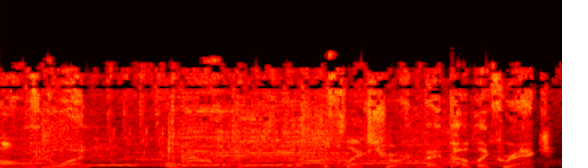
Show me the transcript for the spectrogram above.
All in one. The Flex Short by Public Rec.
